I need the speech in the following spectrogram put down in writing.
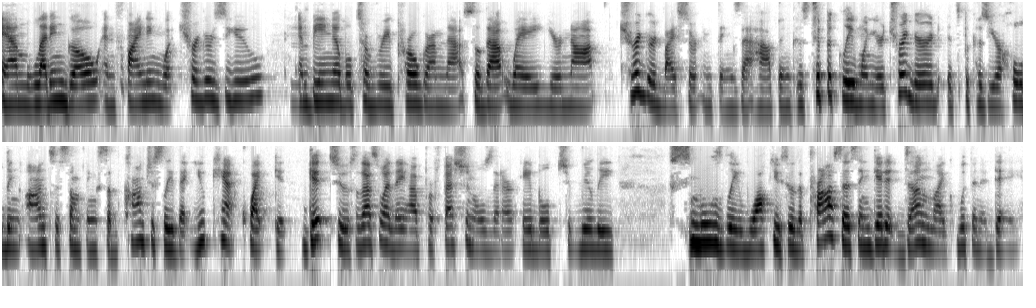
and letting go and finding what triggers you mm-hmm. and being able to reprogram that so that way you're not triggered by certain things that happen. Because typically when you're triggered it's because you're holding on to something subconsciously that you can't quite get get to. So that's why they have professionals that are able to really smoothly walk you through the process and get it done like within a day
